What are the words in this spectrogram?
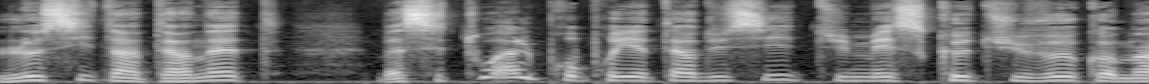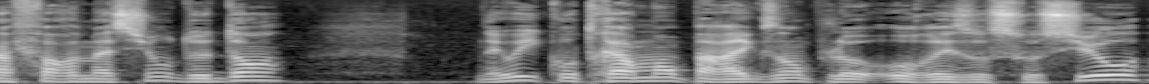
le site internet, bah, c'est toi le propriétaire du site. Tu mets ce que tu veux comme information dedans. Mais oui, contrairement par exemple aux réseaux sociaux,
